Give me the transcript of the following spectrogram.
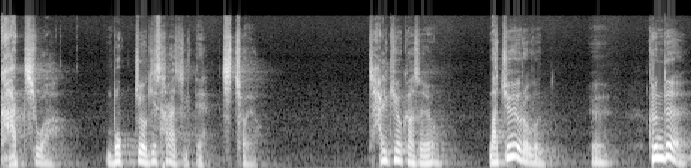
가치와 목적이 사라질 때 지쳐요. 잘 기억하세요. 맞죠, 여러분? 예. 그런데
